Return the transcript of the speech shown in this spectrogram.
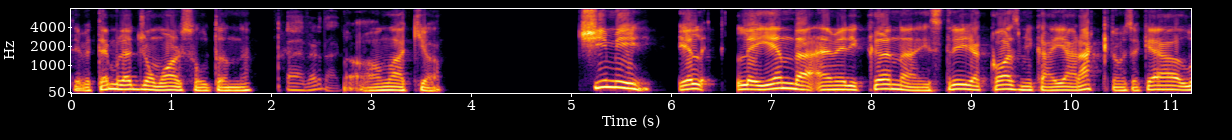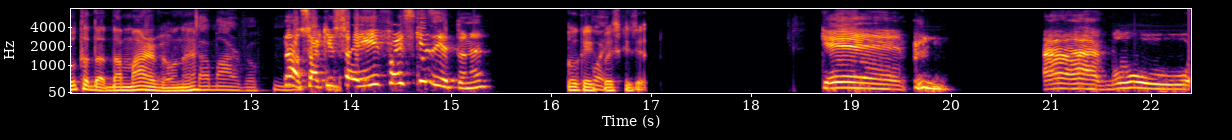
Teve até a mulher de John Morrison lutando, né? É verdade. Vamos lá aqui, ó. Time El Leyenda Americana, Estrela Cósmica e Aracno. Isso aqui é a luta da, da Marvel, né? Da Marvel. Hum. Não, só que isso aí foi esquisito, né? O que foi, foi esquisito? Porque a, o,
